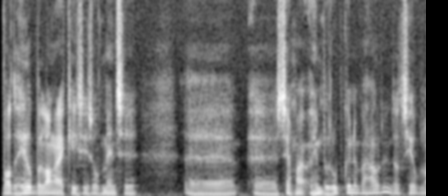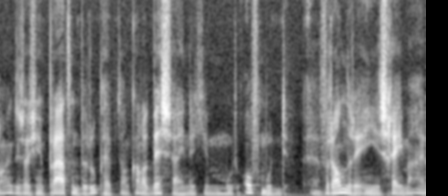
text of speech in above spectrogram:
Wat heel belangrijk is, is of mensen uh, zeg maar hun beroep kunnen behouden. Dat is heel belangrijk. Dus als je een pratend beroep hebt, dan kan het best zijn dat je moet of moet veranderen in je schema.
